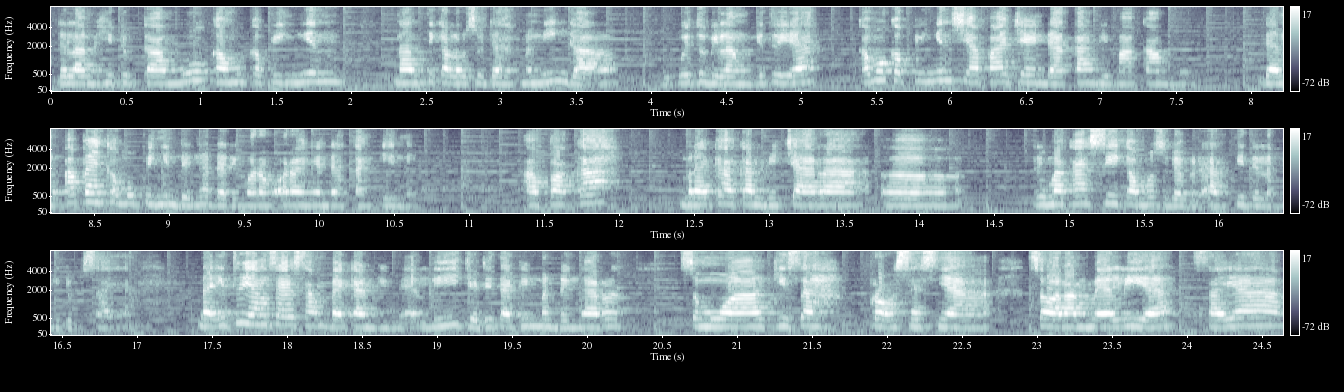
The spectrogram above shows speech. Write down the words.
Dalam hidup kamu, kamu kepingin nanti kalau sudah meninggal, buku itu bilang begitu ya, kamu kepingin siapa aja yang datang di makammu. Dan apa yang kamu pingin dengar dari orang-orang yang datang ini? Apakah mereka akan bicara, e, terima kasih kamu sudah berarti dalam hidup saya. Nah itu yang saya sampaikan di Meli, jadi tadi mendengar semua kisah prosesnya seorang Meli ya, saya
